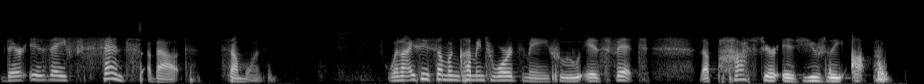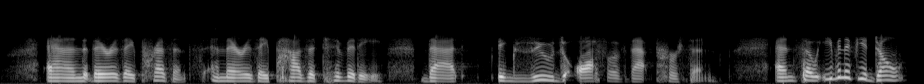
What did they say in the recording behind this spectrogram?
there is a sense about someone. When I see someone coming towards me who is fit, the posture is usually up and there is a presence and there is a positivity that exudes off of that person. And so even if you don't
